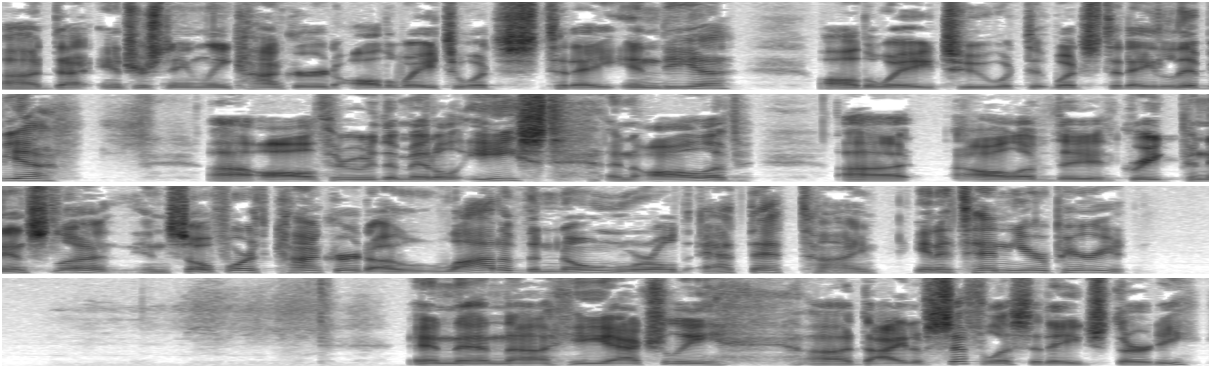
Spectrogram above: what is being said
uh, that interestingly conquered all the way to what's today India, all the way to what's today Libya, uh, all through the Middle East, and all of uh, all of the Greek peninsula and so forth. Conquered a lot of the known world at that time in a ten year period. And then uh, he actually uh, died of syphilis at age 30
